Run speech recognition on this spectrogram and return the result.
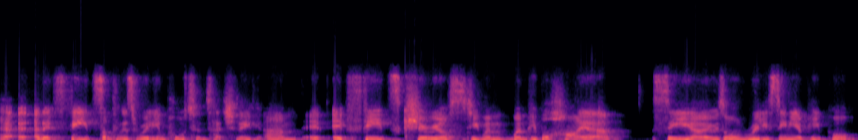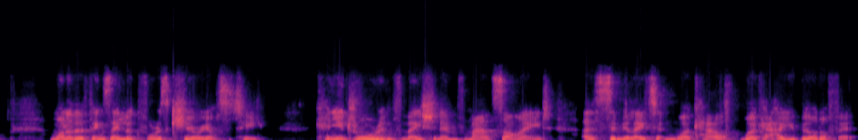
and it feeds something that's really important actually. It, it feeds curiosity. When, when people hire CEOs or really senior people, one of the things they look for is curiosity. Can you draw information in from outside, uh, simulate it, and work out work out how you build off it?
